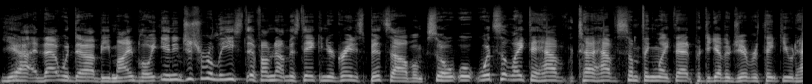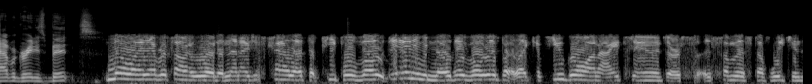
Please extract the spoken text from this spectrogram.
Yeah, that would uh, be mind blowing. And it just released, if I'm not mistaken, your greatest bits album. So, what's it like to have to have something like that put together? Did you ever think you would have a greatest bits? No, I never thought I would. And then I just kind of let the people vote. They didn't even know they voted, but like if you go on iTunes or some of the stuff we can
